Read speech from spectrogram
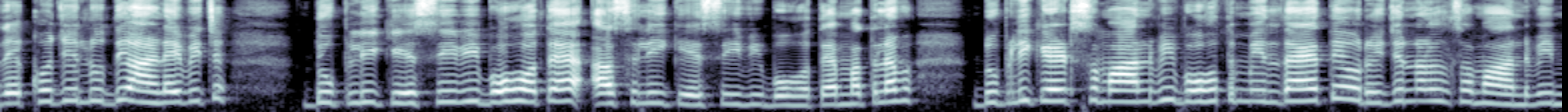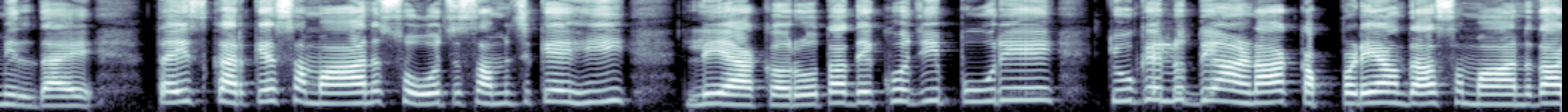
ਦੇਖੋ ਜੀ, ਲੁਧਿਆਣੇ ਵਿੱਚ ਡੁਪਲੀਕੇਸੀ ਵੀ ਬਹੁਤ ਹੈ, ਅਸਲੀ ਕੇਸੀ ਵੀ ਬਹੁਤ ਹੈ। ਮਤਲਬ ਡੁਪਲੀਕੇਟ ਸਮਾਨ ਵੀ ਬਹੁਤ ਮਿਲਦਾ ਹੈ ਤੇ ਓਰੀਜਨਲ ਸਮਾਨ ਵੀ ਮਿਲਦਾ ਹੈ। ਤਾਂ ਇਸ ਕਰਕੇ ਸਮਾਨ ਸੋਚ ਸਮਝ ਕੇ ਹੀ ਲਿਆ ਕਰੋ। ਤਾਂ ਦੇਖੋ ਜੀ, ਪੂਰੇ ਕਿਉਂਕਿ ਲੁਧਿਆਣਾ ਕੱਪੜਿਆਂ ਦਾ ਸਮਾਨ ਦਾ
